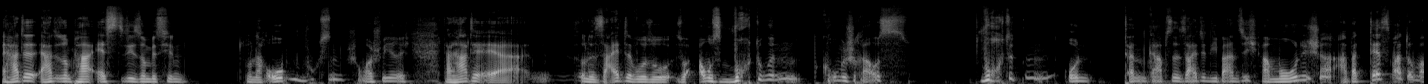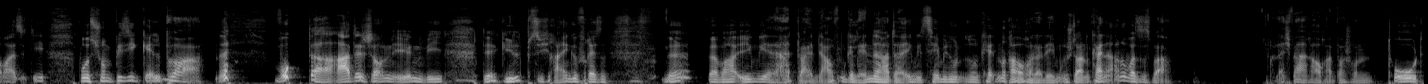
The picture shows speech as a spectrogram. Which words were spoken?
Er, hatte, er hatte so ein paar Äste, die so ein bisschen so nach oben wuchsen, schon mal schwierig. Dann hatte er so eine Seite, wo so, so Auswuchtungen komisch rauswuchteten und dann gab es eine Seite, die war an sich harmonischer, aber das war dummerweise die, wo es schon ein bisschen gelb war. Ne? Wo, da hatte schon irgendwie der Gilb sich reingefressen. Ne? Da war irgendwie, er hat bei, auf dem Gelände hat da irgendwie zehn Minuten so ein Kettenraucher daneben gestanden. Keine Ahnung, was es war. Vielleicht war er auch einfach schon tot.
